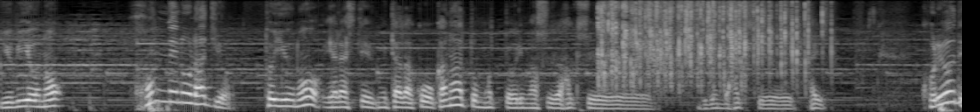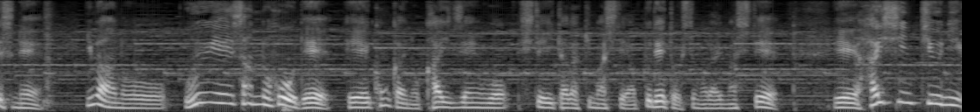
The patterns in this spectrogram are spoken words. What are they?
指輪の本音のラジオ。というのをやらせていただこうかなと思っております。拍手。自分で拍手。はい。これはですね、今、あの、運営さんの方で、えー、今回の改善をしていただきまして、アップデートをしてもらいまして、えー、配信中に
